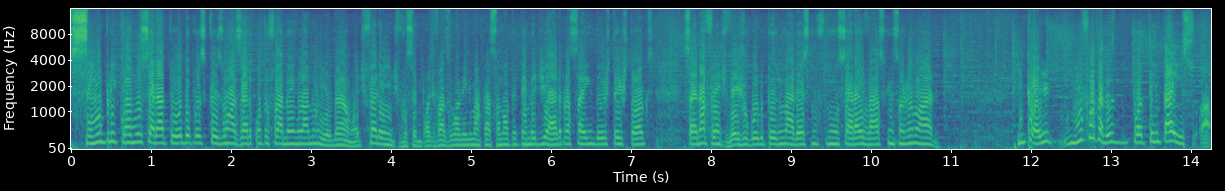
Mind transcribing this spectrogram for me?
sempre como o Ceará atuou depois que fez 1x0 contra o Flamengo lá no Rio. Não, é diferente. Você pode fazer uma linha de marcação na intermediária para sair em dois, três toques, sair na frente. Veja o gol do Pedro Nares no, no Ceará e Vasco em São Januário. E pode, o Fortaleza pode tentar isso. Ah,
